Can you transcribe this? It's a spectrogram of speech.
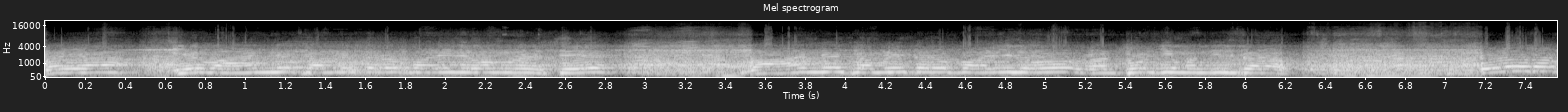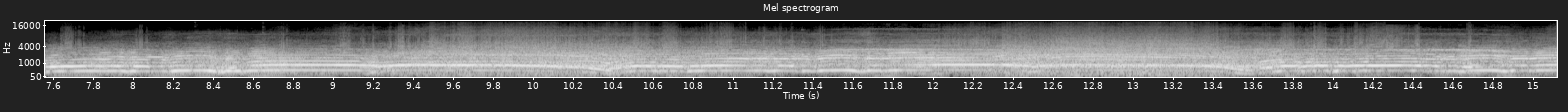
ભાઈ આ એ વાહનને જમણી તરફ વાળી દેવાનું રહેશે વાહનને જમણી તરફ વાળી લો રણછોડજી મંદિર તરફ બોલો ભગવાન જગદીશને! બોલો ભગવાન જગદીશને! બોલો ભગવાન જગદીશને!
